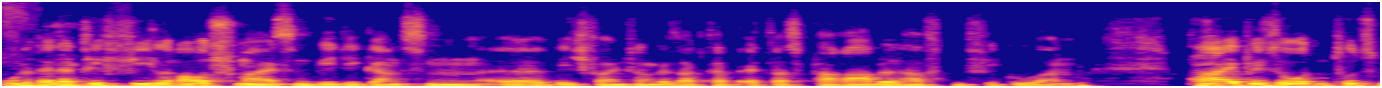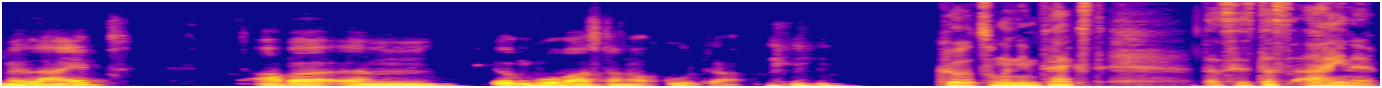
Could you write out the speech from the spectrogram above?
und relativ viel rausschmeißen, wie die ganzen, äh, wie ich vorhin schon gesagt habe, etwas parabelhaften Figuren. Ein paar Episoden tut es mir leid, aber ähm, irgendwo war es dann auch gut, ja. Kürzungen im Text, das ist das eine.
